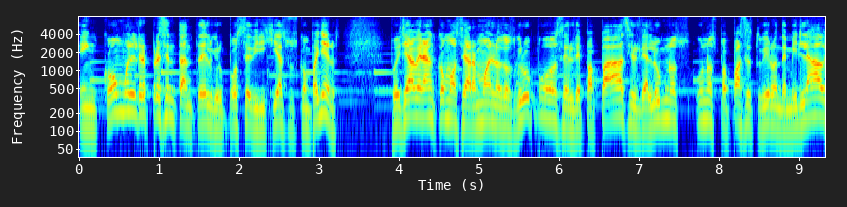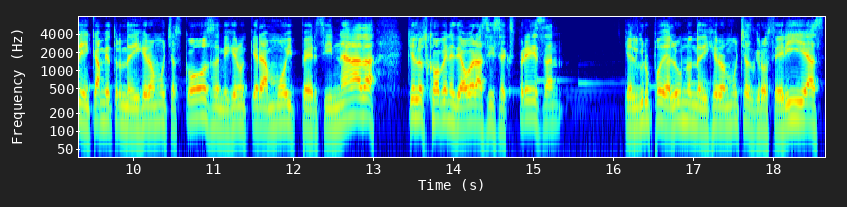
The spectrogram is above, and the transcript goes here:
en cómo el representante del grupo se dirigía a sus compañeros. Pues ya verán cómo se armó en los dos grupos, el de papás y el de alumnos. Unos papás estuvieron de mi lado y en cambio otros me dijeron muchas cosas, me dijeron que era muy persinada, que los jóvenes de ahora sí se expresan, que el grupo de alumnos me dijeron muchas groserías,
